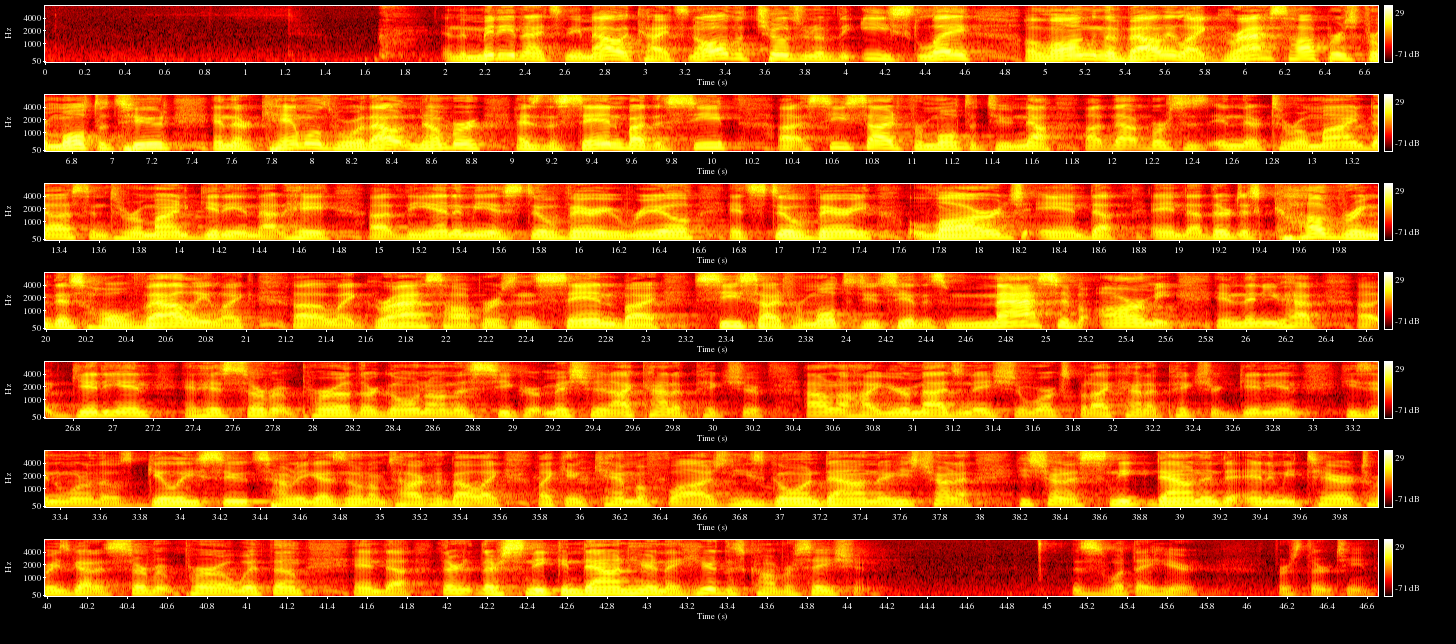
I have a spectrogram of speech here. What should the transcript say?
and the Midianites and the Amalekites and all the children of the east lay along in the valley like grasshoppers for multitude, and their camels were without number as the sand by the sea, uh, seaside for multitude. Now, uh, that verse is in there to remind us and to remind Gideon that, hey, uh, the enemy is still very real, it's still very large, and, uh, and uh, they're just covering this whole valley like, uh, like grasshoppers and sand by seaside for multitude. So you have this massive army, and then you have Gideon and his servant Purah, they're going on this secret mission. I kind of picture, I don't know how your imagination works, but I kind of picture Gideon. He's in one of those ghillie suits. How many of you guys know what I'm talking about? Like, like in camouflage, and he's going down there. He's trying to, he's trying to sneak down into enemy territory. He's got a servant Purah with him, and uh, they're, they're sneaking down here, and they hear this conversation. This is what they hear. Verse 13.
